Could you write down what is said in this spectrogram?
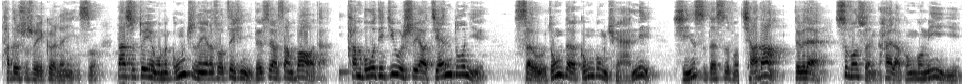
它都是属于个人隐私。但是对于我们公职人员来说，这些你都是要上报的。他目的就是要监督你手中的公共权利。行使的是否恰当，对不对？是否损害了公共利益？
